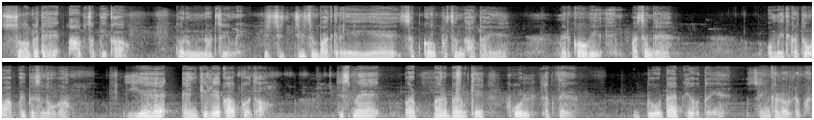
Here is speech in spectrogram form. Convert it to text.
स्वागत है आप सभी का तरुण नर्सरी में। जिस चीज़ में बात करेंगे ये सबको पसंद आता है। ये मेरे को भी पसंद है। उम्मीद करता हूँ आपको भी पसंद होगा। ये है एंजिलिया का पौधा, जिसमें भर भर भर के फूल लगते हैं। दो टाइप के होते हैं, सिंगल और डबल।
